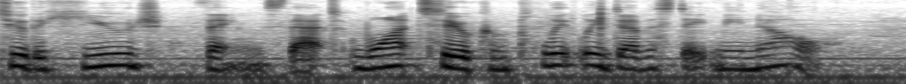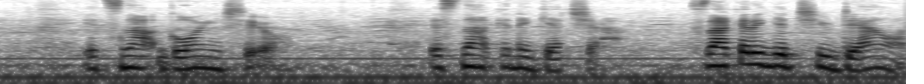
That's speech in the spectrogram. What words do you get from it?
to the huge things that want to completely devastate me? No. It's not going to. It's not going to get you. Not going to get you down.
